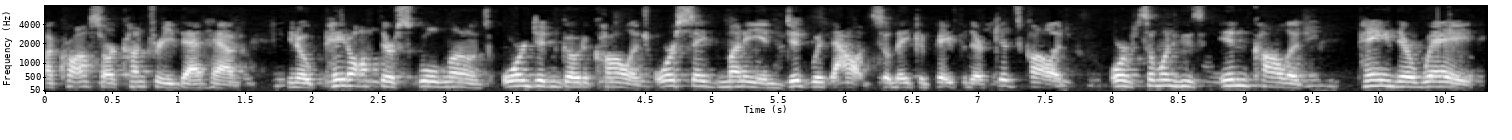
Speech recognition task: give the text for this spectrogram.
across our country that have you know paid off their school loans or didn't go to college or saved money and did without so they could pay for their kids college or someone who's in college paying their way,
